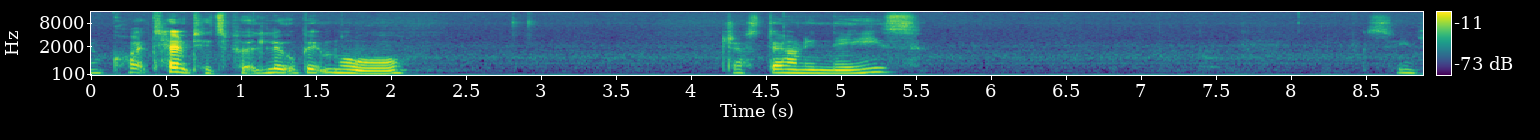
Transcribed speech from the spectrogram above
I'm quite tempted to put a little bit more just down in these. Seems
